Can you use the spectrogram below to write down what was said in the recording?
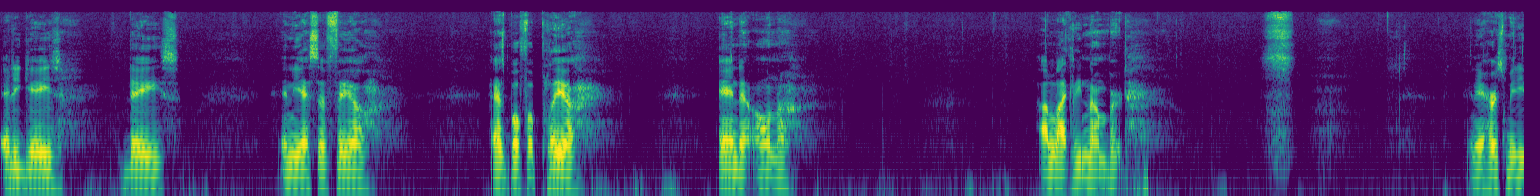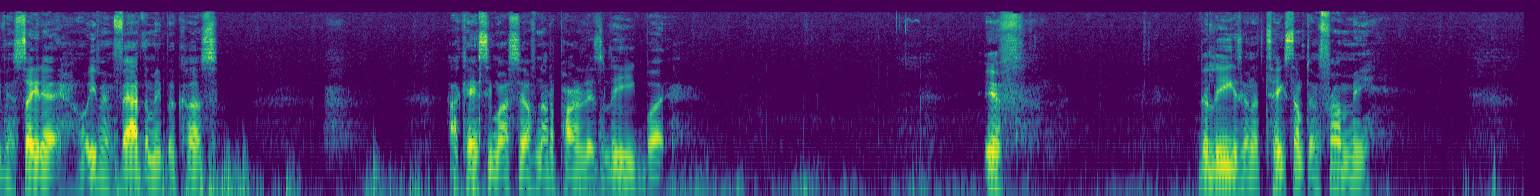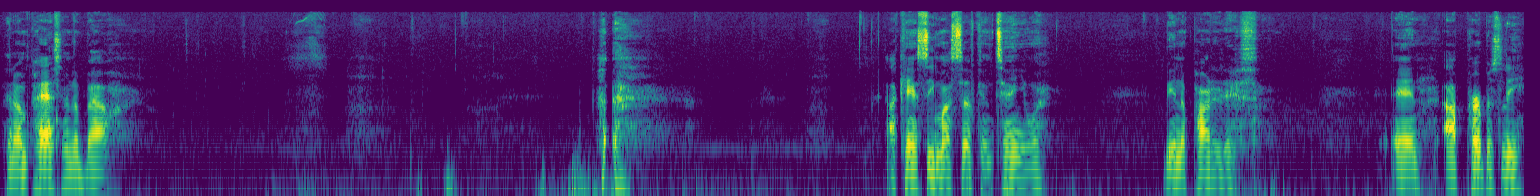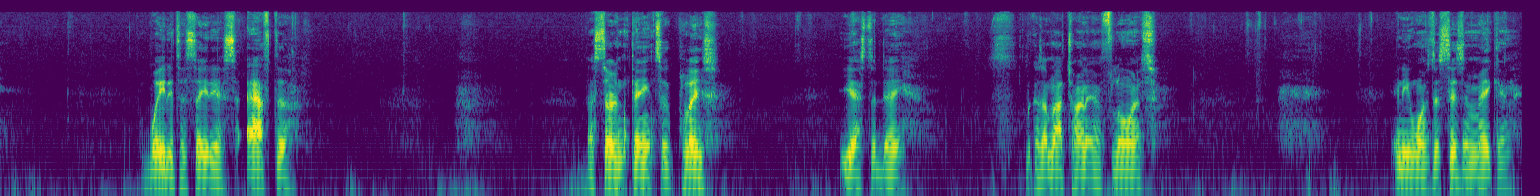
Eddie Gauge days in the SFL as both a player and an owner are likely numbered. And it hurts me to even say that or even fathom it because I can't see myself not a part of this league. But if the league is going to take something from me that I'm passionate about, I can't see myself continuing being a part of this. And I purposely waited to say this after a certain thing took place yesterday because I'm not trying to influence anyone's decision making.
